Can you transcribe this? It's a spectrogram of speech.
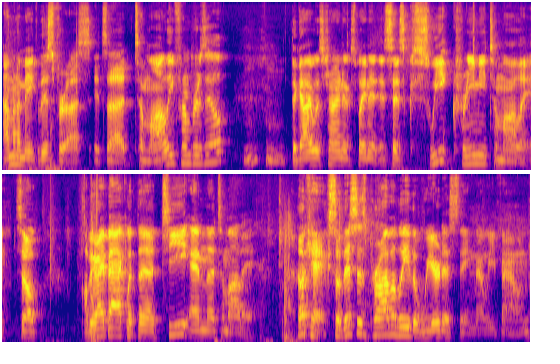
I'm gonna make this for us. It's a tamale from Brazil. Mm. The guy was trying to explain it. It says sweet creamy tamale. So I'll be right back with the tea and the tamale. Okay, so this is probably the weirdest thing that we found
